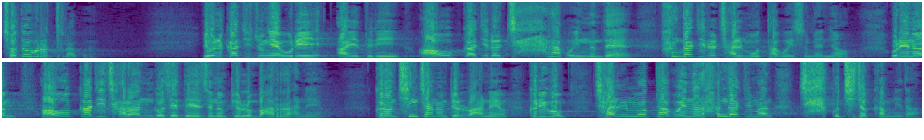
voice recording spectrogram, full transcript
저도 그렇더라고요. 열 가지 중에 우리 아이들이 아홉 가지를 잘하고 있는데 한 가지를 잘 못하고 있으면요. 우리는 아홉 가지 잘한 것에 대해서는 별로 말을 안 해요. 그런 칭찬은 별로 안 해요. 그리고 잘못하고 있는 한 가지만 자꾸 지적합니다.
